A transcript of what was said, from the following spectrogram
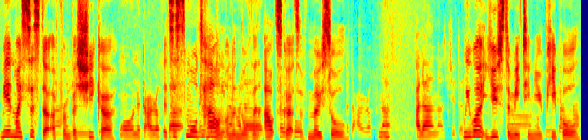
Me and my sister are from Bashika. It's a small town on the northern outskirts of Mosul. We weren't used to meeting new people.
